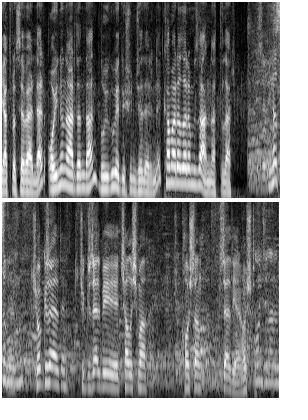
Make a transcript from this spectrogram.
Tiyatro severler oyunun ardından duygu ve düşüncelerini kameralarımıza anlattılar. Nasıl buldunuz? Çok güzeldi. Çok güzel bir çalışma. Koçtan güzeldi yani, hoştu. Oyuncuların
